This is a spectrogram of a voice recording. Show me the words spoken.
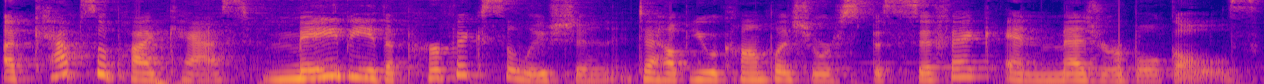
A capsule podcast may be the perfect solution to help you accomplish your specific and measurable goals.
